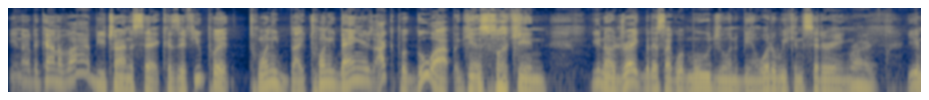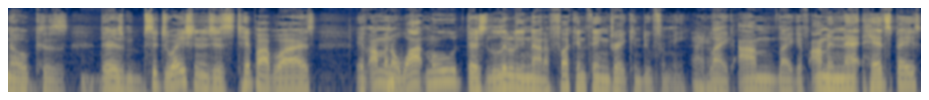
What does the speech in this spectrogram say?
You know the kind of vibe you trying to set. Because if you put twenty like twenty bangers, I could put Guwop against fucking, you know Drake. But it's like, what mood you want to be in? What are we considering? Right. you know, because there's situations just hip hop wise. If I'm in a WAP mood, there's literally not a fucking thing Drake can do for me. Like I'm like if I'm in that headspace,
